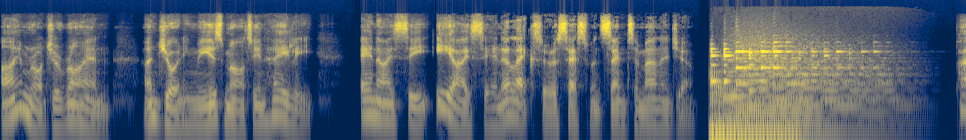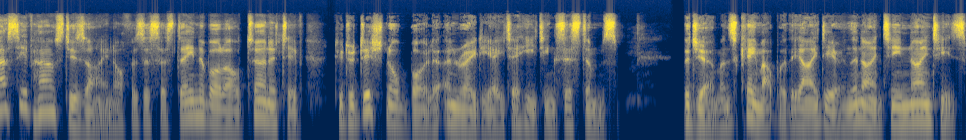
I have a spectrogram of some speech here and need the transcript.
I'm Roger Ryan, and joining me is Martin Haley, NICEIC and Elecsa Assessment Center Manager. Passive house design offers a sustainable alternative to traditional boiler and radiator heating systems. The Germans came up with the idea in the 1990s.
